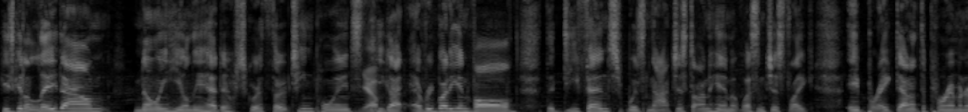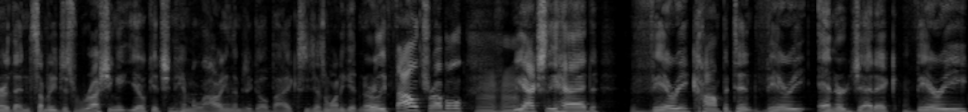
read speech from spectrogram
he's going to lay down. Knowing he only had to score 13 points, Yep. he got everybody involved. The defense was not just on him. It wasn't just like a breakdown at the perimeter, then somebody just rushing at Jokic and him allowing them to go by because he doesn't want to get in early foul trouble. Mm-hmm. We actually had very competent, very energetic, very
